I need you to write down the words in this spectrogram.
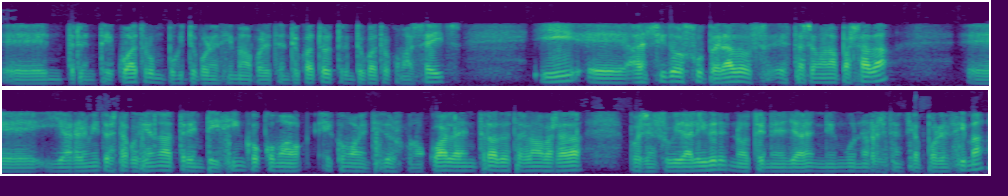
en 34, un poquito por encima por el 34, 34,6 y eh, han sido superados esta semana pasada eh, y ahora mismo está cotizando a 35,22, con lo cual ha entrado esta semana pasada pues en subida libre, no tiene ya ninguna resistencia por encima.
